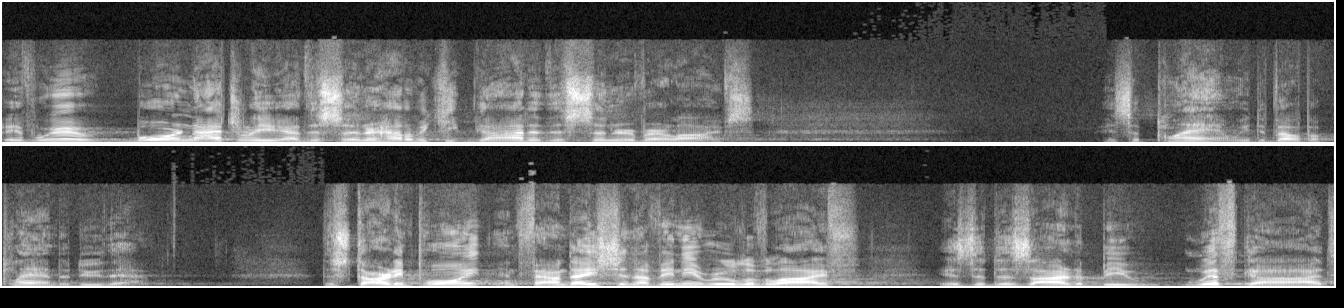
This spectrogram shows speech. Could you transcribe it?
if we're born naturally at the center, how do we keep God at the center of our lives? It's a plan. We develop a plan to do that. The starting point and foundation of any rule of life is the desire to be with God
